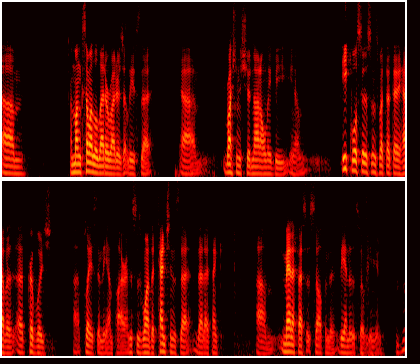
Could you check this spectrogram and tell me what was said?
um, among some of the letter writers, at least, that um, Russians should not only be, you know, equal citizens, but that they have a, a privileged uh, place in the empire. And this is one of the tensions that that I think um, manifests itself in the, the end of the Soviet Union. Mm-hmm.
